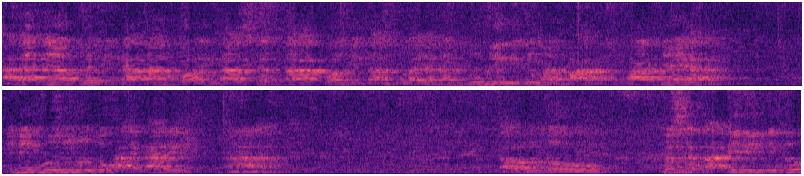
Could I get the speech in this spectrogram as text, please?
adanya peningkatan kualitas serta kuantitas pelayanan publik itu manfaat-manfaatnya ya. Ini khusus untuk adik-adik. Nah, kalau untuk peserta didik itu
